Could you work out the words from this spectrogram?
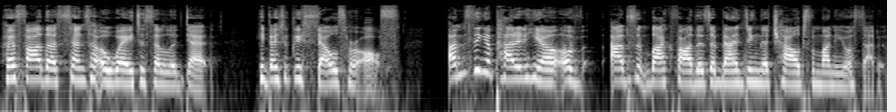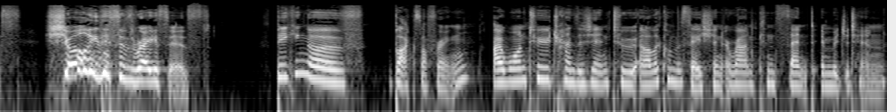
Her father sends her away to settle a debt. He basically sells her off. I'm seeing a pattern here of absent black fathers abandoning their child for money or status. Surely this is racist. Speaking of black suffering, I want to transition to another conversation around consent in Bridgerton.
